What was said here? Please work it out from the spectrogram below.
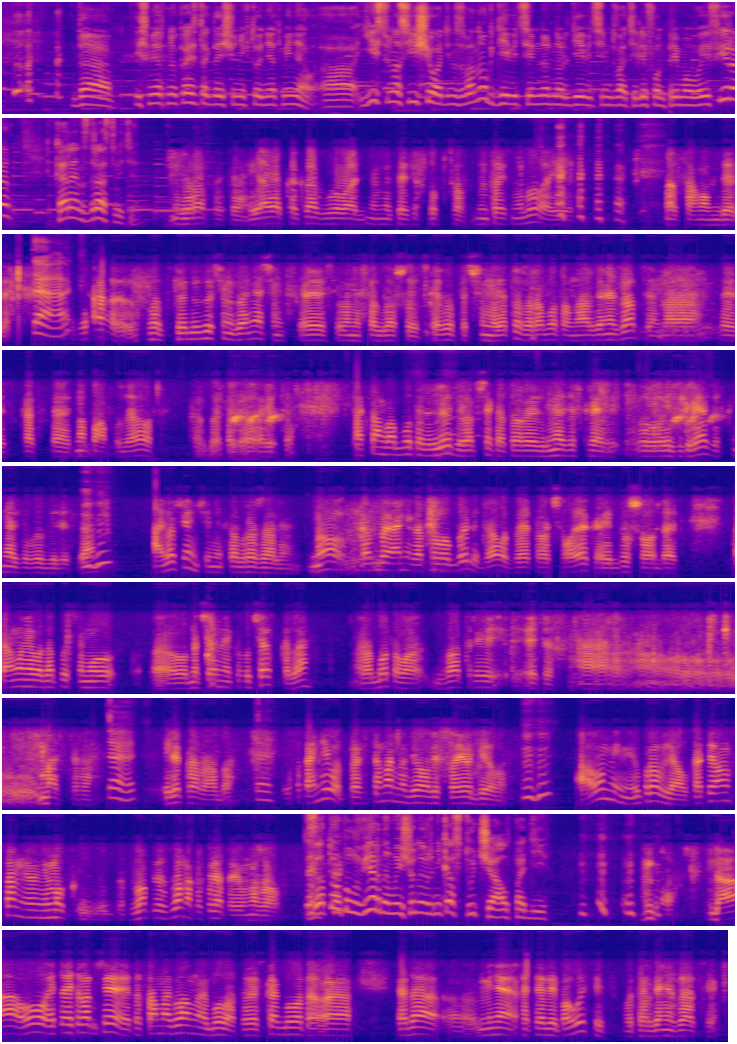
Да, и смертную казнь тогда еще никто не отменял. А, есть у нас еще один звонок, 9700972, телефон прямого эфира. Карен, здравствуйте. Здравствуйте. Я вот как раз был одним из этих купцов. Ну, то есть не было, и на самом деле. Так, Я с предыдущим занятием, скорее всего, не соглашусь. Скажу почему. Я тоже работал на организации, на, то есть, как сказать, на папу, да, вот, как бы это говорится. Так там работали люди вообще, которые из грязи в грязи, из грязи в князи выбились, да. Мгм. Они вообще ничего не соображали. Но как бы они готовы были, да, вот за этого человека и душу отдать. Там у него, допустим, у, у начальника участка, да, работало два-три этих э, мастера так, или прораба. так. Вот они вот профессионально делали свое дело. Мгм. А он ими управлял. Хотя он сам не мог... Два плюс два на калькуляторе умножал. Зато был верным и еще наверняка стучал, поди. Да. Да, о, это, это вообще, это самое главное было. То есть, как бы вот, э, когда э, меня хотели повысить в этой организации,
